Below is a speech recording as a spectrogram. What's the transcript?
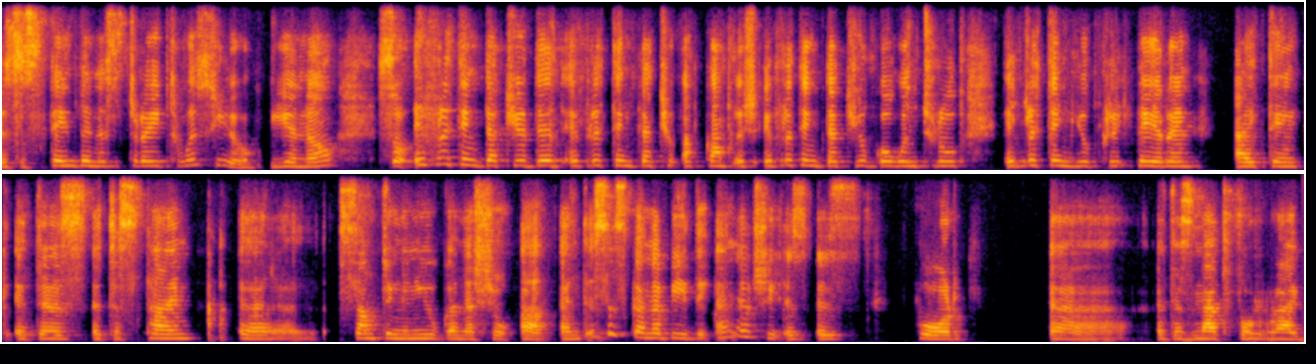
is standing straight with you, you know? So everything that you did, everything that you accomplished, everything that you're going through, everything you're preparing, I think it is it is time uh, something new gonna show up, and this is gonna be the energy is is for uh, it is not for right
